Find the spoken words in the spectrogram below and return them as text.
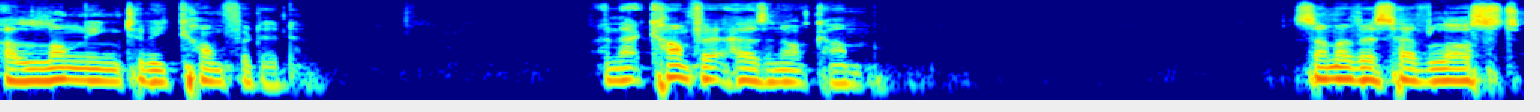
are longing to be comforted, and that comfort has not come. Some of us have lost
